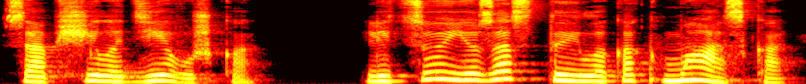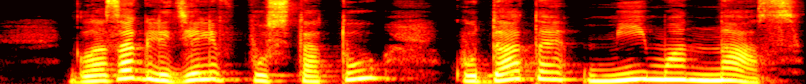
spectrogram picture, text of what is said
сообщила девушка. Лицо ее застыло, как маска. Глаза глядели в пустоту куда-то мимо нас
